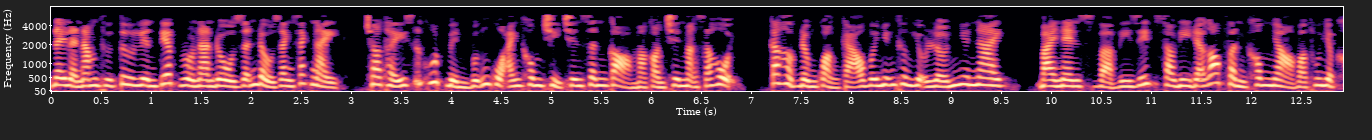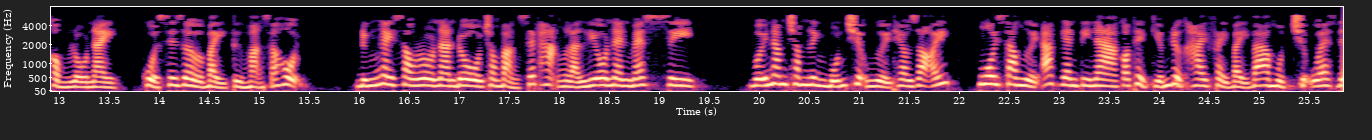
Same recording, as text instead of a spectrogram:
Đây là năm thứ tư liên tiếp Ronaldo dẫn đầu danh sách này, cho thấy sức hút bền vững của anh không chỉ trên sân cỏ mà còn trên mạng xã hội. Các hợp đồng quảng cáo với những thương hiệu lớn như Nike, Binance và Visit Saudi đã góp phần không nhỏ vào thu nhập khổng lồ này của CR7 từ mạng xã hội. Đứng ngay sau Ronaldo trong bảng xếp hạng là Lionel Messi. Với 504 triệu người theo dõi, ngôi sao người Argentina có thể kiếm được 2,731 triệu USD,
